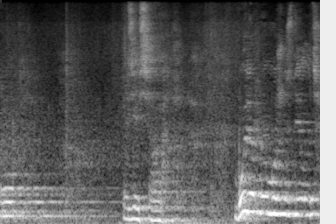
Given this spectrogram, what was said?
Вот. Здесь а, бойлерную можно сделать.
